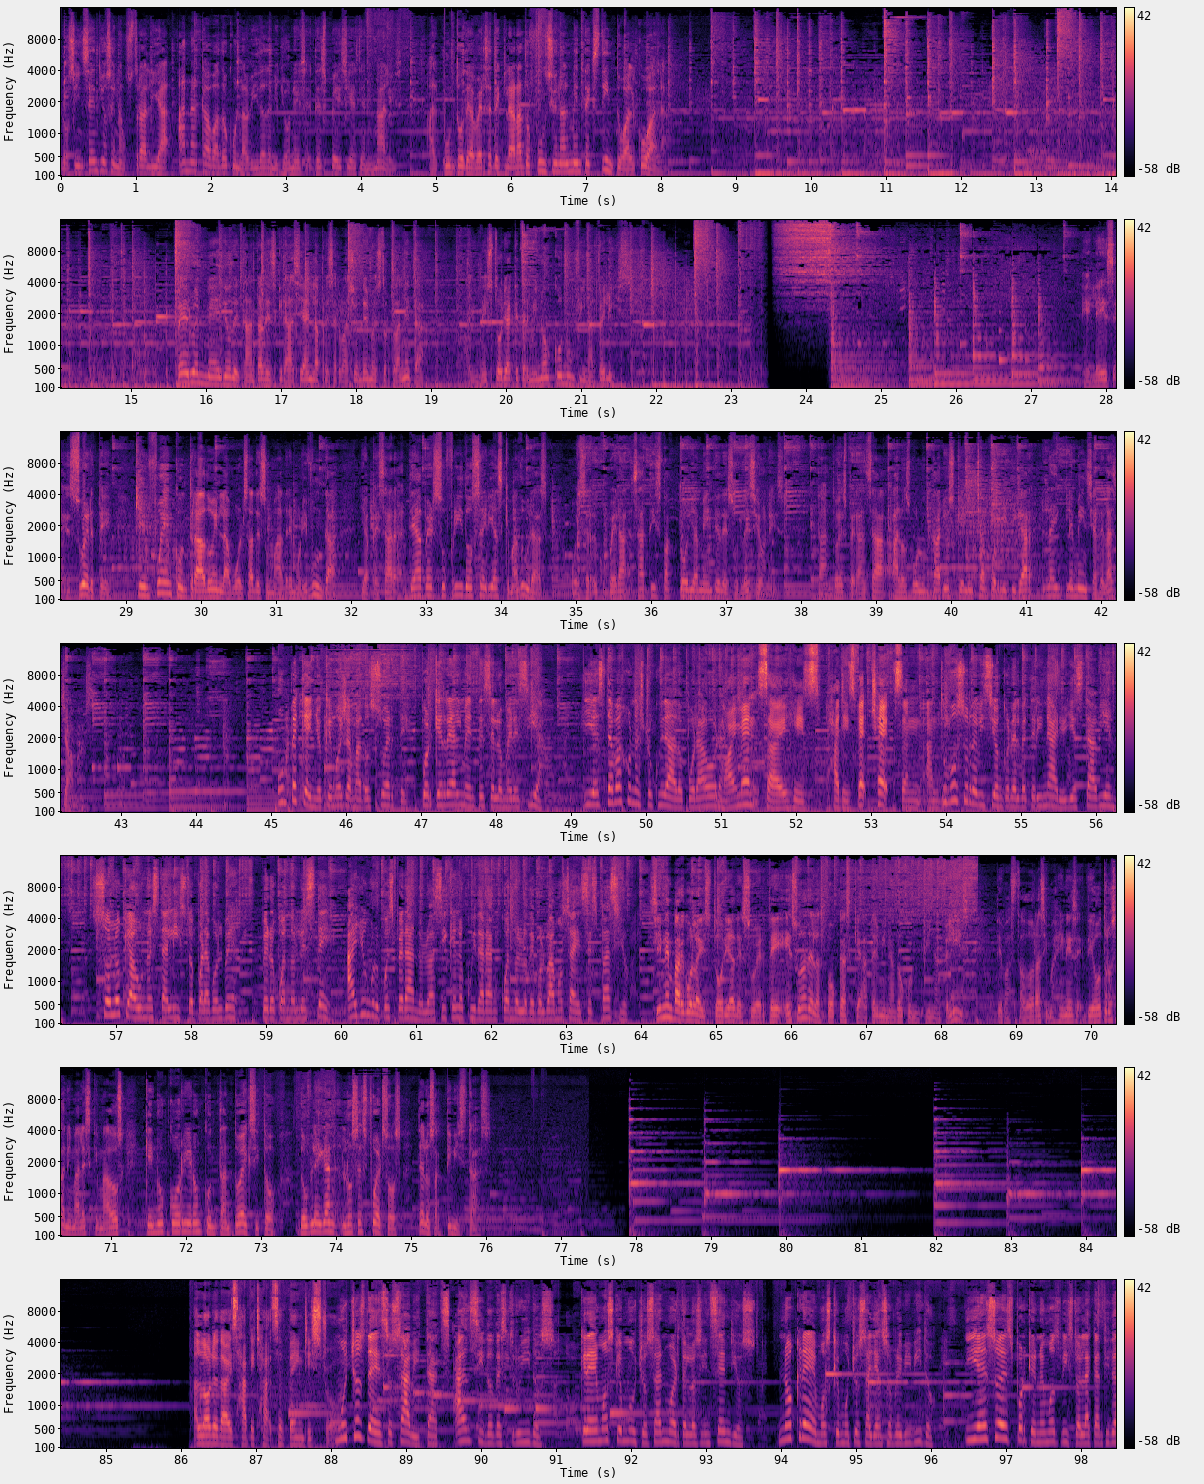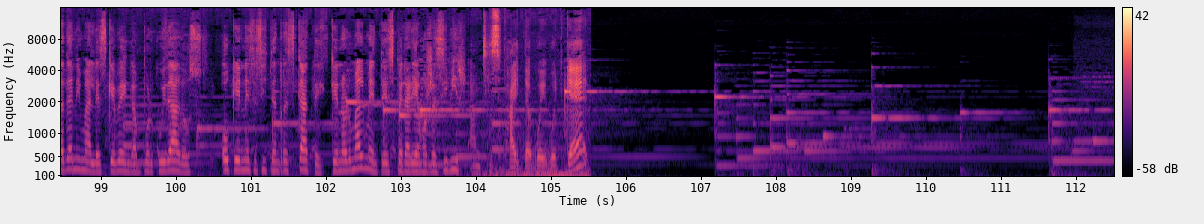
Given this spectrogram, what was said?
Los incendios en Australia han acabado con la vida de millones de especies de animales, al punto de haberse declarado funcionalmente extinto al koala. Pero en medio de tanta desgracia en la preservación de nuestro planeta, hay una historia que terminó con un final feliz. Él es Suerte, quien fue encontrado en la bolsa de su madre moribunda y a pesar de haber sufrido serias quemaduras, hoy se recupera satisfactoriamente de sus lesiones, dando esperanza a los voluntarios que luchan por mitigar la inclemencia de las llamas. Un pequeño que hemos llamado suerte, porque realmente se lo merecía. Y está bajo nuestro cuidado por ahora. Tuvo su revisión con el veterinario y está bien. Solo que aún no está listo para volver. Pero cuando lo esté, hay un grupo esperándolo, así que lo cuidarán cuando lo devolvamos a ese espacio. Sin embargo, la historia de suerte es una de las pocas que ha terminado con un final feliz. Devastadoras imágenes de otros animales quemados que no corrieron con tanto éxito doblegan los esfuerzos de los activistas. Muchos de esos hábitats han sido destruidos. Creemos que muchos han muerto en los incendios. No creemos que muchos hayan sobrevivido. Y eso es porque no hemos visto la cantidad de animales que vengan por cuidados o que necesiten rescate que normalmente esperaríamos recibir.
